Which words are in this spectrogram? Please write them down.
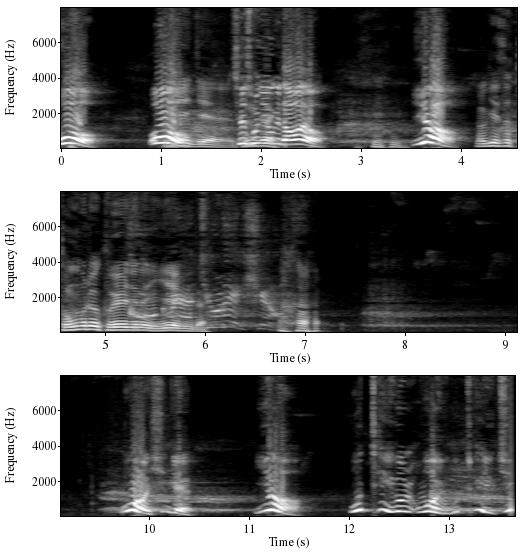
오! 오! 이게 이제 제 손이 여기 나와요. 이야! 여기서 동물을 구해주는 이 얘기입니다. 우와, 신기해. 이야! 어떻게 이걸, 이거 어떻게 읽지?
